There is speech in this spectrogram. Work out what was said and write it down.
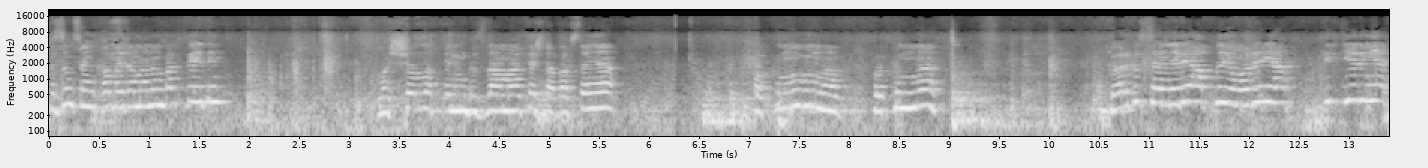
Kızım sen kameramanın bak verdin. Maşallah benim kızlarım arkadaşlar baksana. Bakımlı bunlar. Bakımlı. Gargız sen nereye atlıyorsun oraya? Git yerine.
